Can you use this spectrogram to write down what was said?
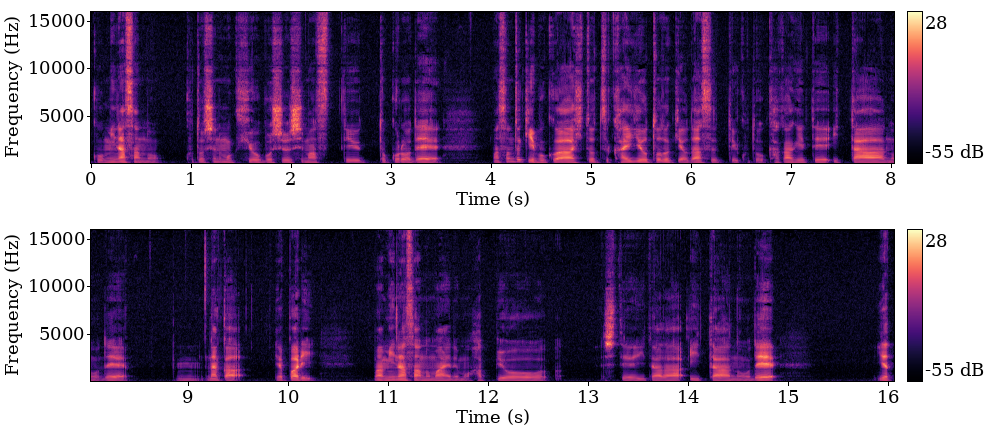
こう皆さんの今年の目標を募集しますっていうところで、まあ、その時僕は一つ開業届を出すっていうことを掲げていたので、うん、なんかやっぱり、まあ、皆さんの前でも発表していただいたのでや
